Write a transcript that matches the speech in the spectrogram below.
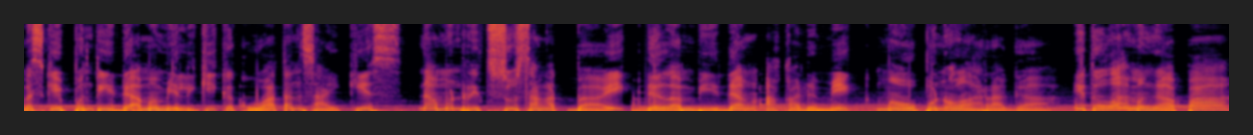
Meskipun tidak memiliki kekuatan psikis, namun Ritsu sangat baik dalam bidang akademik maupun olahraga. Itulah mengapa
